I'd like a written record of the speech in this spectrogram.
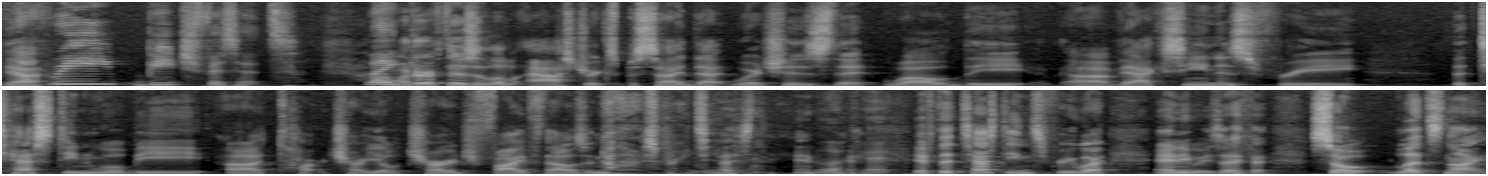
Yeah. Free beach visits. Like, I wonder if there's a little asterisk beside that, which is that while the uh, vaccine is free, the testing will be uh, tar- char- you'll charge five thousand dollars per yeah, testing. Look at if the testing's free. What? Anyways, I so let's not.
